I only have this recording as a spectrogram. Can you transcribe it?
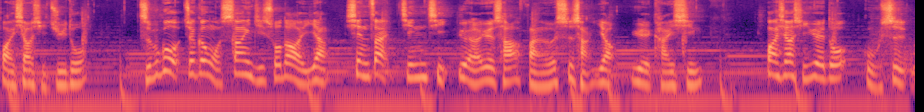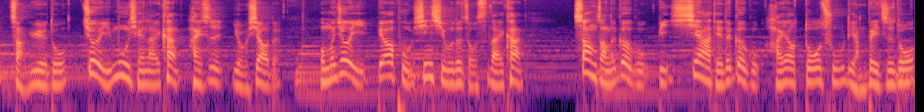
坏消息居多。只不过就跟我上一集说到的一样，现在经济越来越差，反而市场要越开心。坏消息越多，股市涨越多。就以目前来看，还是有效的。我们就以标普星期五的走势来看，上涨的个股比下跌的个股还要多出两倍之多，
